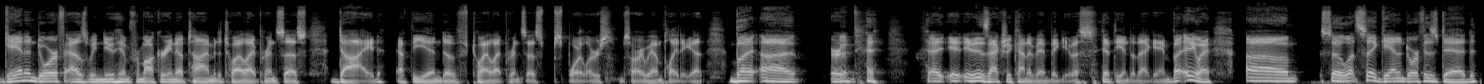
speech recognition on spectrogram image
Ganondorf, as we knew him from Ocarina of Time into Twilight Princess, died at the end of Twilight Princess. Spoilers. I'm sorry, we haven't played it yet, but uh, or it, it is actually kind of ambiguous at the end of that game. But anyway, um, so let's say Ganondorf is dead.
